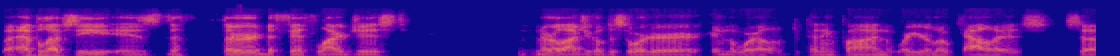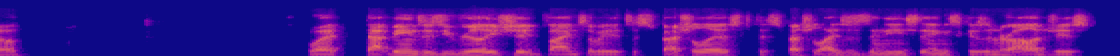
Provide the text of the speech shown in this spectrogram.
but epilepsy is the third to fifth largest neurological disorder in the world, depending upon where your locale is. So, what that means is you really should find somebody that's a specialist that specializes in these things because a neurologist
